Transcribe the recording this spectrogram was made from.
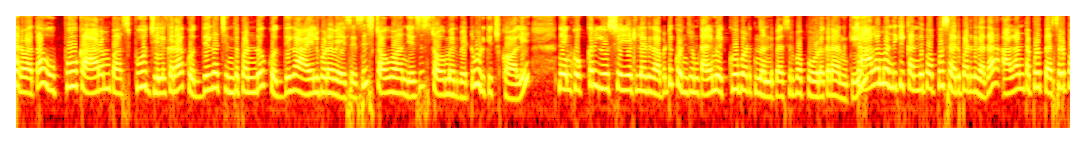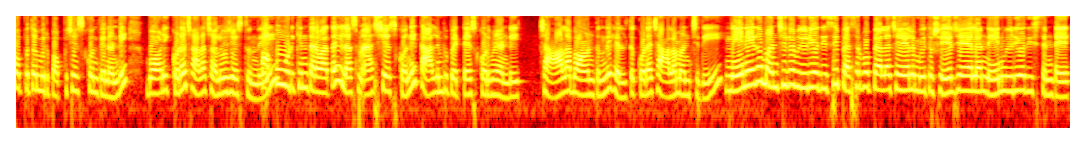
తర్వాత ఉప్పు కారం పసుపు జీలకర్ర కొద్దిగా చింతపండు కొద్దిగా ఆయిల్ కూడా వేసేసి స్టవ్ ఆన్ చేసి స్టవ్ మీద పెట్టి ఉడికించుకోవాలి. నేను కుక్కర్ యూస్ చేయట్లేదు కాబట్టి కొంచెం టైం ఎక్కువ పడుతుందండి పెసరపప్పు ఉడకడానికి. చాలా మందికి కందిపప్పు సరిపడదు కదా? అలాంటప్పుడు పెసరపప్పుతో మీరు పప్పు చేసుకొని తినండి. బాడీకి కూడా చాలా చలువ చేస్తుంది. పప్పు ఉడికిన తర్వాత ఇలా స్మాష్ చేసుకొని తాలింపు పెట్టేసుకోవడమే అండి. చాలా బాగుంటుంది హెల్త్ కూడా చాలా మంచిది. నేనేదో మంచిగా వీడియో తీసి పెసరపప్పు ఎలా చేయాలో మీతో షేర్ చేయాలని నేను వీడియో తీస్తుంటే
